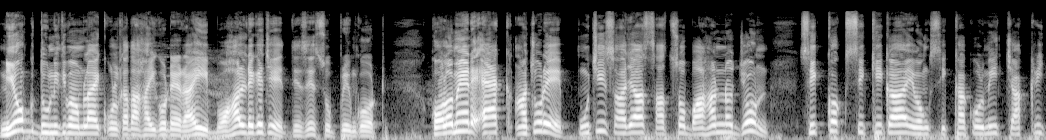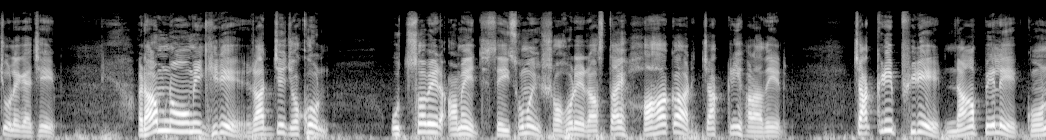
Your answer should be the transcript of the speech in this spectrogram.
নিয়োগ দুর্নীতি মামলায় কলকাতা হাইকোর্টের রায় বহাল ডেকেছে দেশের সুপ্রিম কোর্ট। কলমের এক আঁচড়ে পঁচিশ হাজার সাতশো বাহান্ন জন শিক্ষক, শিক্ষিকা এবং শিক্ষাকর্মীর চাকরি চলে গেছে। রামনবমী ঘিরে রাজ্যে যখন উৎসবের আমেজ সেই সময় শহরের রাস্তায় হাহাকার চাকরি হারাদের চাকরি ফিরে না পেলে গণ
